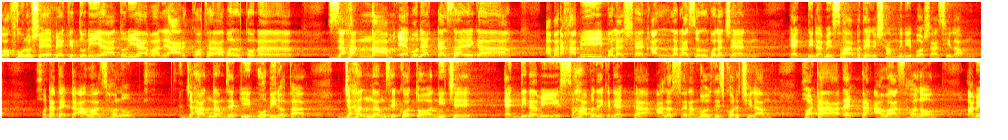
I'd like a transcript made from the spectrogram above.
কখনো সে ব্যক্তি দুনিয়া দুনিয়া বলে আর কথা বলতো না। জাহান্নাম এমন একটা জায়গা, আমার হাবিব বলেছেন, আল্লাহ রাসুল বলেছেন, একদিন আমি সাহাবাদেরকে সামনে নিয়ে বসা ছিলাম হঠাৎ একটা আওয়াজ হলো, জাহান্নাম যে কি গভীরতা, জাহান্নাম যে কত নিচে। একদিন আমি সাহাবাদেরকে নিয়ে একটা আলোচনা মজলিস করেছিলাম। হঠাৎ একটা আওয়াজ হলো আমি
